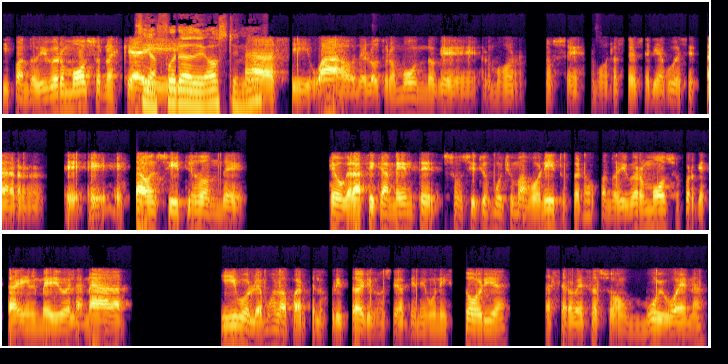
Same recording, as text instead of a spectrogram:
Y cuando digo hermoso no es que hay sí, afuera de Austin, nada así, wow, del otro mundo que a lo mejor, no sé, a lo mejor la cervecería pudiese estar, he estado en sitios donde geográficamente son sitios mucho más bonitos, pero cuando digo hermoso porque está en el medio de la nada. Y volvemos a la parte de los criterios, o sea, tienen una historia, las cervezas son muy buenas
